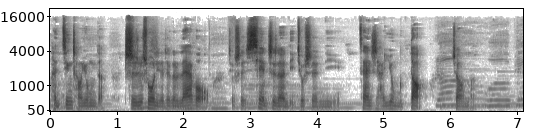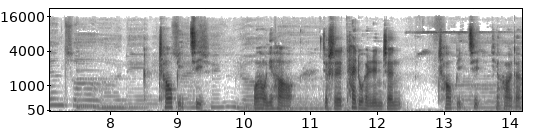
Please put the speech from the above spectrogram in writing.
很经常用的，只是说你的这个 level 就是限制了你，就是你暂时还用不到，知道吗？抄笔记，哇哦，你好，就是态度很认真，抄笔记挺好的。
